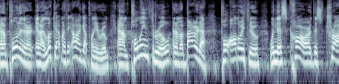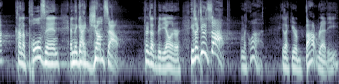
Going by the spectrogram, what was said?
and I'm pulling in there, and I look up and I think, oh, I got plenty of room, and I'm pulling through, and I'm about to pull all the way through when this car, this truck, kind of pulls in, and the guy jumps out. Turns out to be the owner. He's like, dude, stop. I'm like, what? He's like, you're about ready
